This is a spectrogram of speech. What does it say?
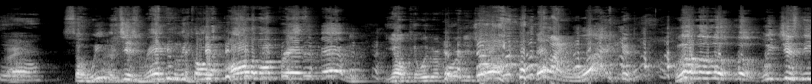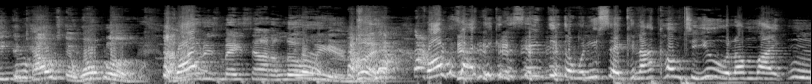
Yeah. So we was just randomly calling all of our friends and family. Yo, can we record the joint? They're like, what? Look, look, look, look. We just need the couch and one plug. I know this may sound a little weird, but Why was I thinking the same thing though when you said, "Can I come to you?" And I'm like, mm,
